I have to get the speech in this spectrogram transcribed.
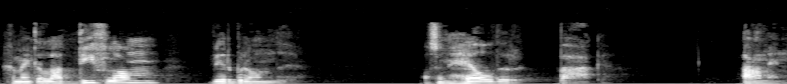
Gemeente, laat die vlam weer branden. Als een helder baken. Amen.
